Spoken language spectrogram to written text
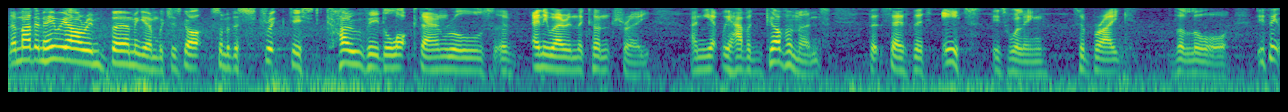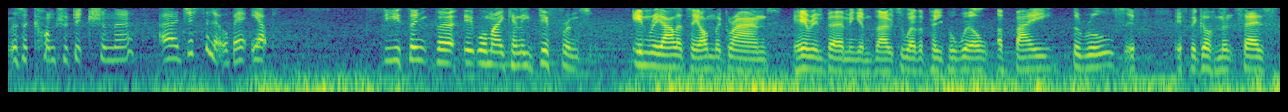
Now, madam, here we are in Birmingham, which has got some of the strictest COVID lockdown rules of anywhere in the country, and yet we have a government that says that it is willing to break the law. Do you think there's a contradiction there? Uh, just a little bit, yep. Do you think that it will make any difference in reality on the ground here in Birmingham, though, to whether people will obey the rules. If if the government says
